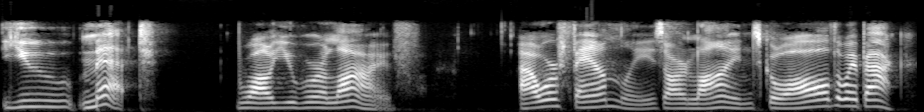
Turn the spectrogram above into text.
you met while you were alive. Our families, our lines go all the way back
